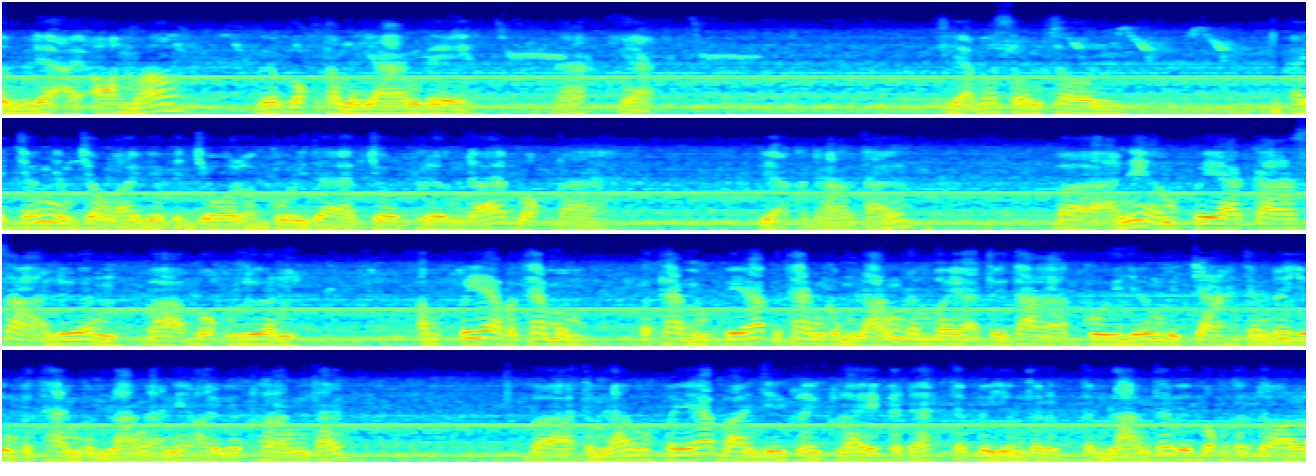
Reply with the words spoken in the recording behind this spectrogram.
ទម្លាក់ឲ្យអស់មកវាបុកតែម្យ៉ាងទេណានេះធ្លាក់មក0 0ហើយអញ្ចឹងខ្ញុំចង់ឲ្យវាបញ្ចូលឲ្យគួយដែរបញ្ចូលភ្លើងដែរបុកដែរពាក់កដាលទៅបាទអានេះអំពែការសាកលឿនបាទបុកលឿន អំពែបន្ថែមបន្ថែមអំពែបន្ថែមកម្លាំងដើម្បីឲ្យទៅថាអាគុយយើងវាចាស់អញ្ចឹងទៅយើងបន្ថែមកម្លាំងអានេះឲ្យវាខ្លាំងទៅបាទតម្លើងអំពែបាទនិយាយខ្លីៗក៏ដែរតែពេលយើងតម្លើងទៅវាបុកទៅដល់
